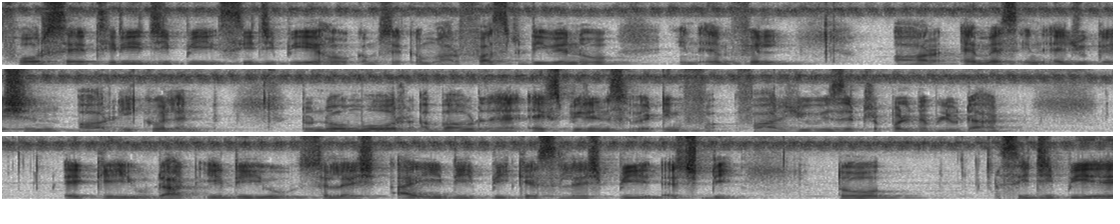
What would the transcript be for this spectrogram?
फोर से three G P C G P A हो, कम से कम, और फ़र्स्ट डिवीज़न हो in MPhil M S in education और equivalent To know more about the experience waiting for you, visit www.aku.edu slash iedpk slash phd तो C G P A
